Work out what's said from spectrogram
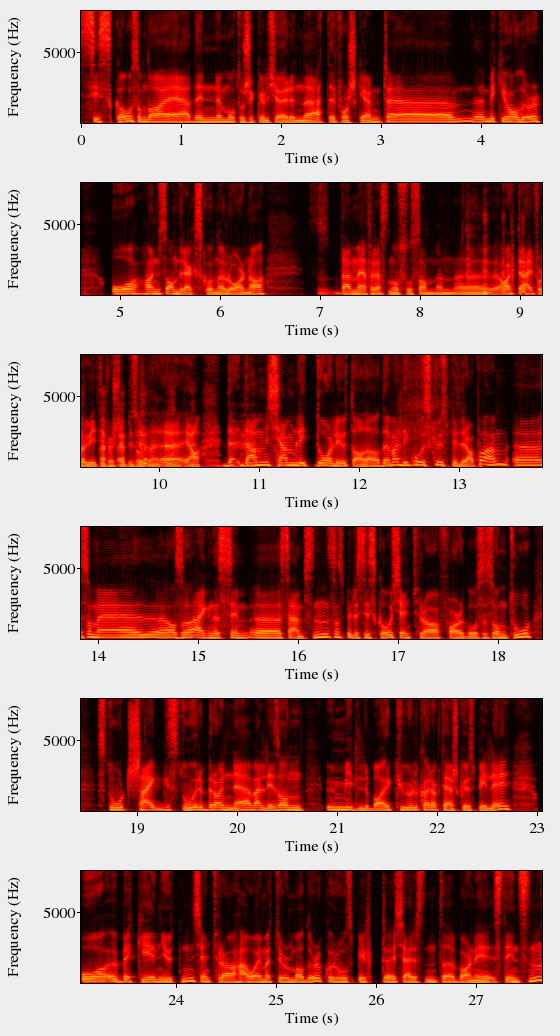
Cisco, som da er den motorsykkelkjørende etterforskeren til Mickey Holler, og hans andre ekskone Lorna, De er forresten også sammen. Eh, alt det her får du vite i første episode. Eh, ja. de, de, kommer litt dårlig ut av det, og det er veldig gode skuespillere på dem. Eh, som er altså Agnes Sim, Samson, som spiller Sisko, kjent fra Fargo sesong to. Stort skjegg, stor branne, veldig sånn umiddelbar, kul karakterskuespiller. Og Becky Newton, kjent fra How I Met Your Mother, hvor hun spilte kjæresten til Barney Stinson.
